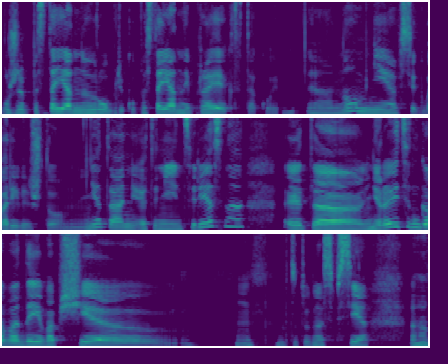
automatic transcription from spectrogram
уже постоянную рубрику, постоянный проект такой. А, но мне все говорили, что нет, Аня, это не интересно, это не рейтингово, да и вообще тут у нас все, а,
